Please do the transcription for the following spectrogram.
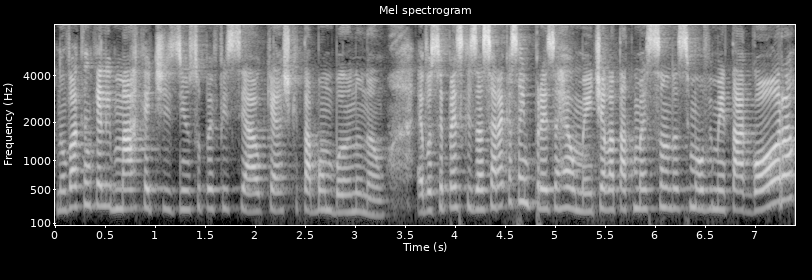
Não vá com aquele marketingzinho superficial que acha que tá bombando, não. É você pesquisar, será que essa empresa realmente ela tá começando a se movimentar agora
